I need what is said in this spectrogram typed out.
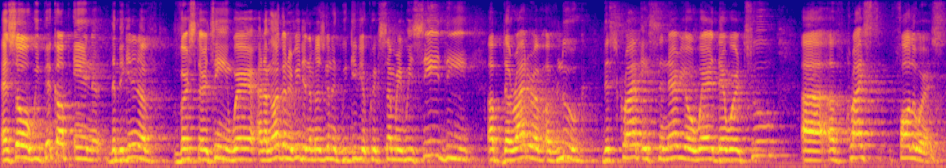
And so we pick up in the beginning of verse 13, where, and I'm not going to read it, I'm just going to give you a quick summary. We see the, uh, the writer of, of Luke describe a scenario where there were two uh, of Christ's followers.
